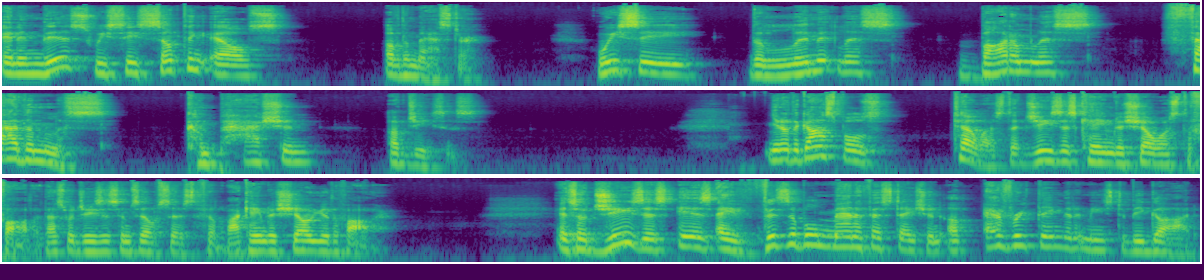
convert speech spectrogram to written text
And in this, we see something else of the Master. We see the limitless, bottomless, fathomless compassion of Jesus. You know, the Gospels tell us that Jesus came to show us the Father. That's what Jesus himself says to Philip. I came to show you the Father. And so Jesus is a visible manifestation of everything that it means to be God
